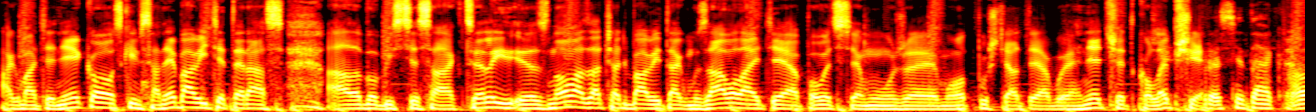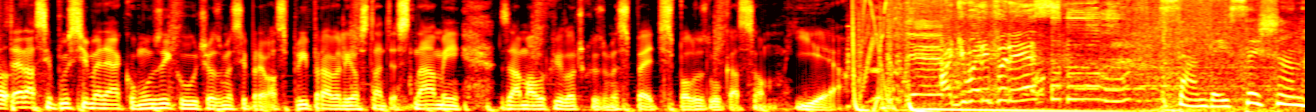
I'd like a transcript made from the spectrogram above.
Ak máte niekoho, s kým sa nebavíte teraz, alebo by ste sa chceli znova začať baviť, tak mu zavolajte a povedzte mu, že mu odpúšťate a bude hneď všetko lepšie. Presne tak. Ale... Teraz si pustíme nejakú muziku, čo sme si pre vás pripravili, ostaňte s nami. Za malú chvíľočku sme späť spolu s Lukasom. Yeah. yeah. Are you ready for this? Sunday Session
